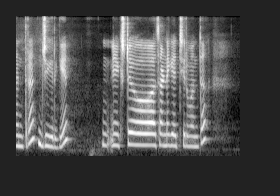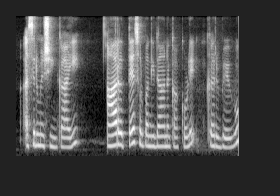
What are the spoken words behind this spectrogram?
ನಂತರ ಜೀರಿಗೆ, ನೆಕ್ಸ್ಟ್ ಸಣ್ಣಗೆ ಹೆಚ್ಚಿರುವಂಥ ಹಸಿರು ಮೆಣಸಿನ್ಕಾಯಿ. ಆರುತ್ತೆ, ಸ್ವಲ್ಪ ನಿಧಾನಕ್ಕೆ ಹಾಕ್ಕೊಳ್ಳಿ ಕರಿಬೇವು.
